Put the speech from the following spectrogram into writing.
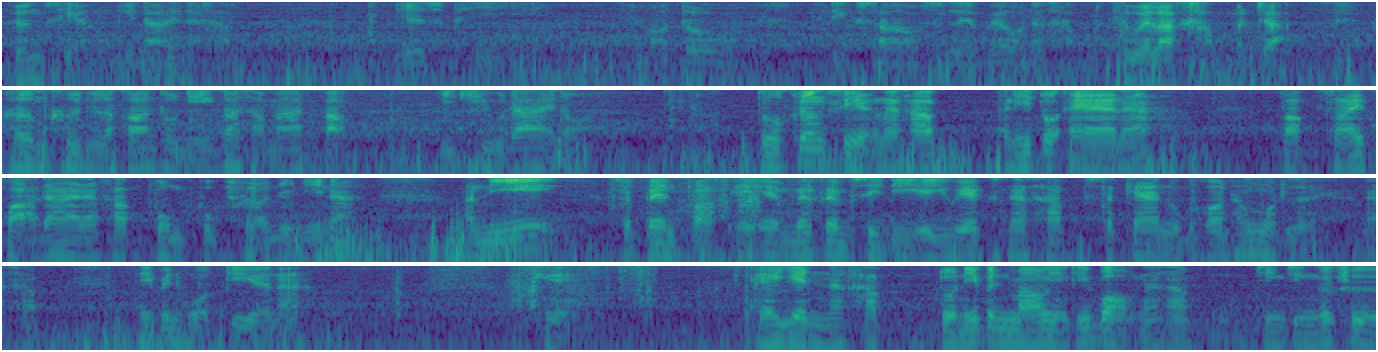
เครื่องเสียงนี้ได้นะครับ DSP Auto Dic Sound Level นะครับ คือเวลาขับมันจะเพิ่มขึ้น แล้วก็ตัวนี้ก็สามารถปรับ EQ ได้เนาะ ตัวเครื่องเสียงนะครับ อันนี้ตัว Air นะ ปรับซ้ายขวาได้นะครับ ปุ่มปลุกเฉินอยู่นี้นะ อันนี้จะเป็นปรับ AM FM CD AUX นะครับ สแกนอุปกรณ์ทั้งหมดเลยนะครับ นี่เป็นหัวเกียร์นะ โอเคแอร์เย็นนะครับ ตัวนี้เป็นเมาส์อย่างที่บอกนะครับ จริงๆก็คือ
